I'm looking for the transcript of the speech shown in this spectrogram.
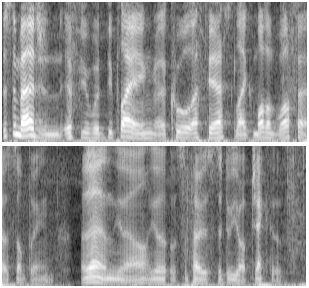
Just imagine if you would be playing a cool FPS like Modern Warfare or something. And then, you know, you're supposed to do your objective.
